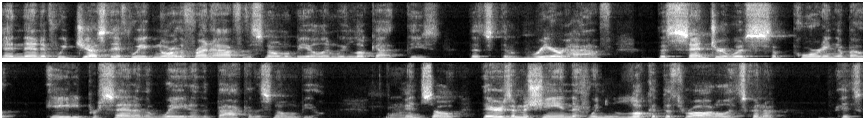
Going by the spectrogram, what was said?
and then if we just if we ignore the front half of the snowmobile and we look at these that's the rear half, the center was supporting about eighty percent of the weight of the back of the snowmobile. Wow. And so there's a machine that when you look at the throttle, it's gonna it's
